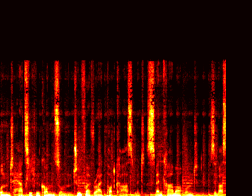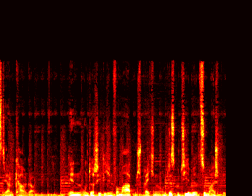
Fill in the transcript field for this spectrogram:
und herzlich willkommen zum 25 Ride Podcast mit Sven Kramer und Sebastian Karger. In unterschiedlichen Formaten sprechen und diskutieren wir zum Beispiel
